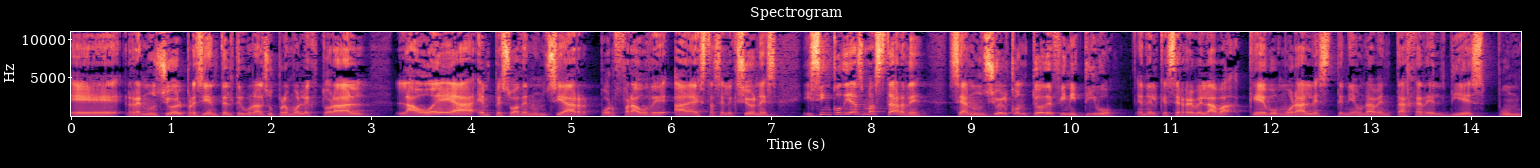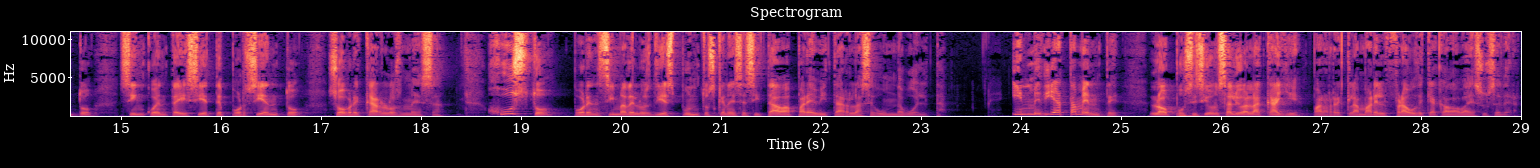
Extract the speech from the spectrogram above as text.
eh, renunció el presidente del Tribunal Supremo Electoral, la OEA empezó a denunciar por fraude a estas elecciones y cinco días más tarde se anunció el conteo definitivo en el que se revelaba que Evo Morales tenía una ventaja del 10.57% sobre Carlos Mesa, justo por encima de los 10 puntos que necesitaba para evitar la segunda vuelta. Inmediatamente, la oposición salió a la calle para reclamar el fraude que acababa de suceder.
